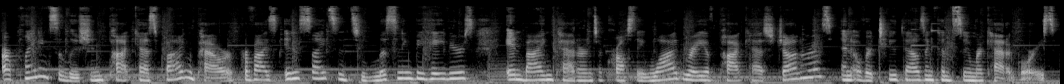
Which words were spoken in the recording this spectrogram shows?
Our planning solution, Podcast Buying Power, provides insights into listening behaviors and buying patterns across a wide array of podcast genres and over 2,000 consumer categories.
